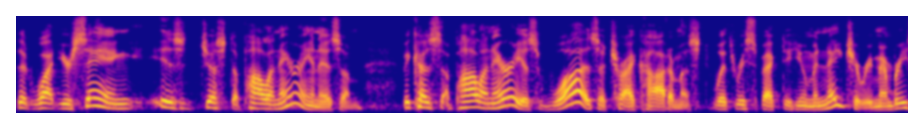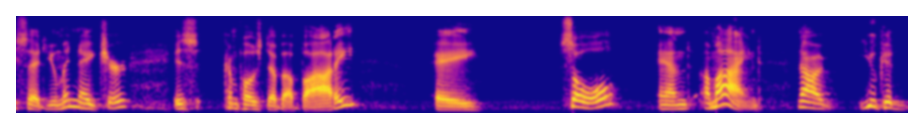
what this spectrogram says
that what you're saying is just Apollinarianism, because Apollinarius was a trichotomist with respect to human nature. Remember, he said human nature is composed of a body, a soul, and a mind. Now, you could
